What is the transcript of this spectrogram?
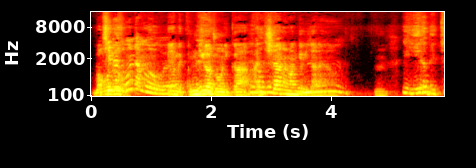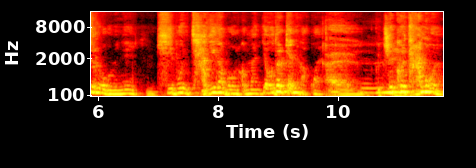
먹어도 집에서 혼자 먹어요. 왜냐면 공기가 좋으니까 네, 안 맞아요. 취하는 환경이잖아요. 음. 근데 얘가 맥주를 먹으면은 음. 기본 자기가 먹을 것만 8개는 갖고 와요 에이, 근데 그치. 그걸 다 먹어요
